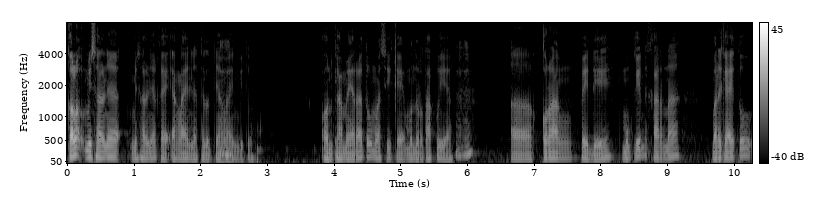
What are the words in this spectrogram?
Kalau misalnya misalnya kayak yang lain ya talent yang lain gitu. On kamera tuh masih kayak menurut aku ya eh, kurang pede mungkin karena mereka itu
